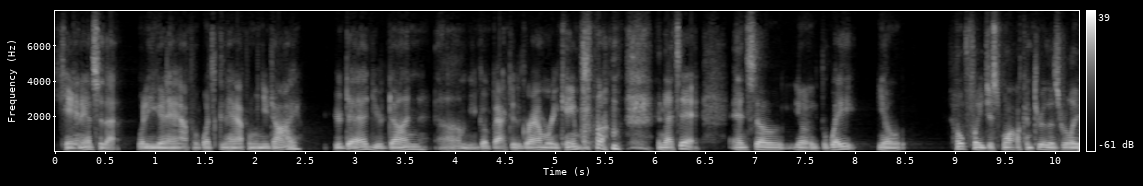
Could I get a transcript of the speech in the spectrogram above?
you can't answer that. What are you going to happen? What's going to happen when you die? You're dead. You're done. Um, you go back to the ground where you came from, and that's it. And so, you know, the way you know, hopefully, just walking through those really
